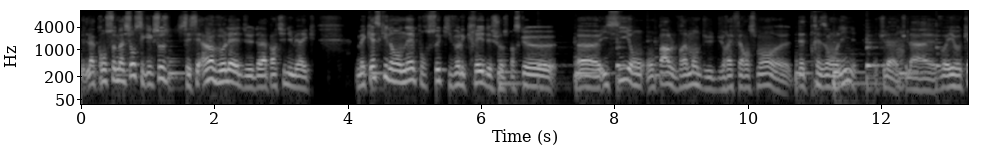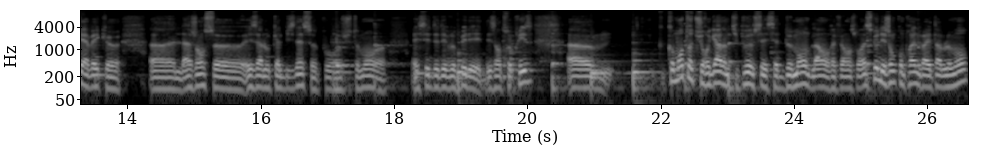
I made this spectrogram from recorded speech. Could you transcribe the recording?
la consommation, c'est quelque chose, c'est un volet de la partie numérique. Mais qu'est-ce qu'il en est pour ceux qui veulent créer des choses? Parce que euh, ici, on, parle vraiment du, référencement, euh, d'être présent en ligne. Tu l'as évoqué avec euh, l'agence ESA Local Business pour justement essayer de développer des, entreprises. comment toi, tu regardes un petit peu cette demande-là en référencement? Est-ce que les gens comprennent véritablement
